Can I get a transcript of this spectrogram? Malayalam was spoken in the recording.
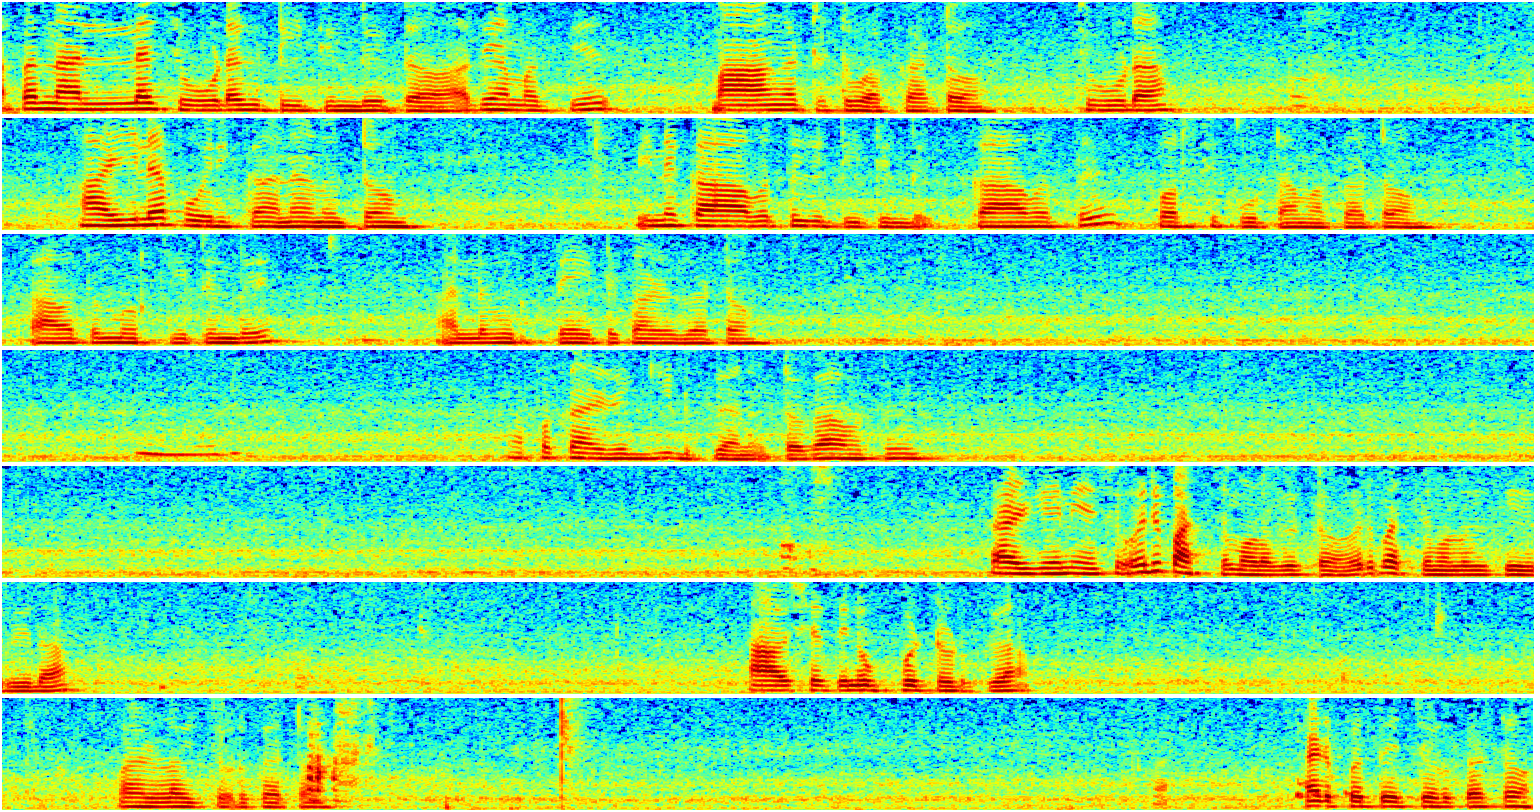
അപ്പം നല്ല ചൂട കിട്ടിയിട്ടുണ്ട് കേട്ടോ അത് നമുക്ക് മാങ്ങ ഇട്ടിട്ട് വെക്കാം കേട്ടോ ചൂട. അയില പൊരിക്കാനാണ് കേട്ടോ പിന്നെ കാവത്ത് കിട്ടിയിട്ടുണ്ട്. കാവത്ത് കുറച്ച് കൂട്ടാൻ വെക്കാം കേട്ടോ കാവത്ത് നുറുക്കിയിട്ടുണ്ട്. നല്ല വൃത്തിയായിട്ട് കഴുകുക കേട്ടോ അപ്പം കഴുകി എടുക്കുകയാണ് കേട്ടോ കാവത്ത്. കഴുകിയതിന് ശേഷം ഒരു പച്ചമുളക് കിട്ടും ഒരു പച്ചമുളക് കീറിയിടുക ആവശ്യത്തിന് ഉപ്പിട്ട് കൊടുക്കുക. വെള്ളം ഒഴിച്ച് കൊടുക്കുക കേട്ടോ. അടുപ്പത്ത് വെച്ച് കൊടുക്കുക കേട്ടോ.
